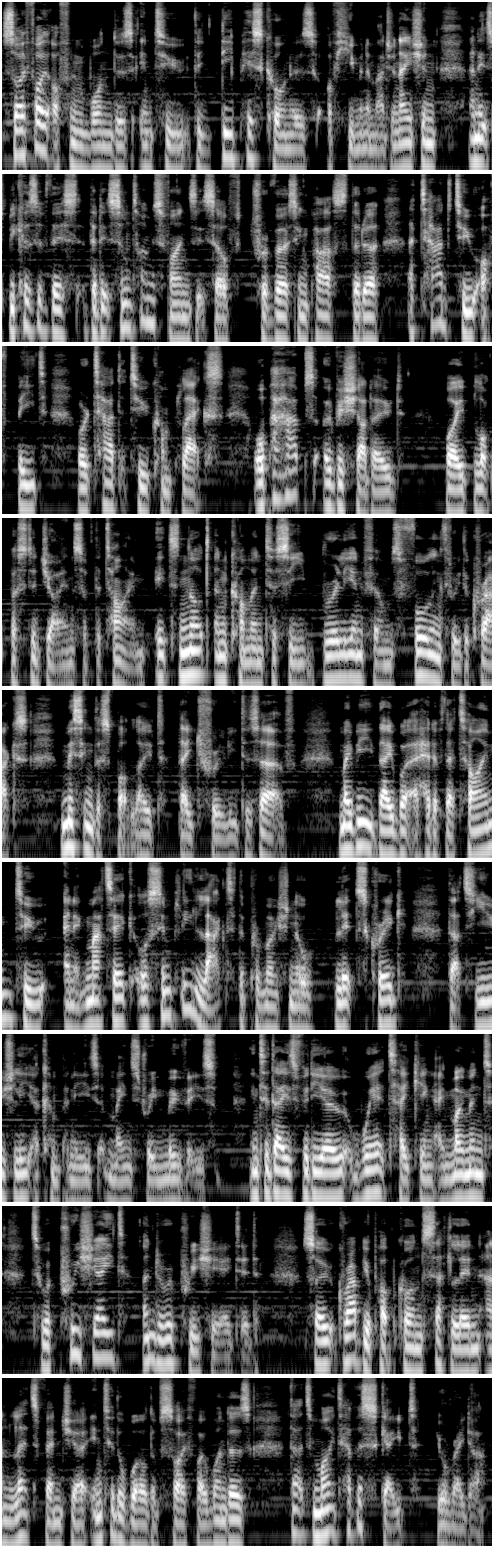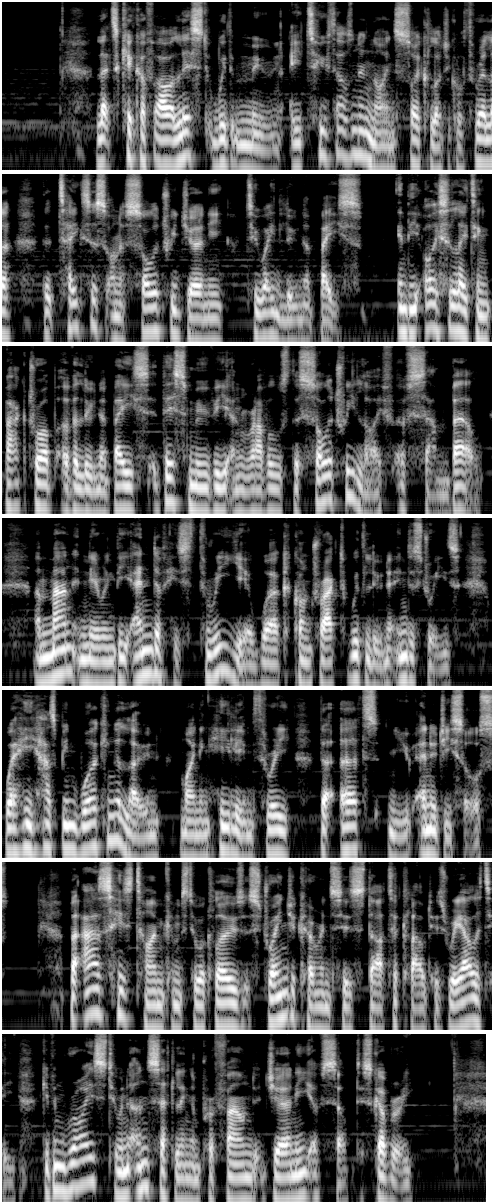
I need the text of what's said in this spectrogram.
Sci-fi often wanders into the deepest corners of human imagination, and it's because of this that it sometimes finds itself traversing paths that are a tad too offbeat or a tad too complex, or perhaps overshadowed by blockbuster giants of the time. It's not uncommon to see brilliant films falling through the cracks, missing the spotlight they truly deserve. Maybe they were ahead of their time, too enigmatic, or simply lacked the promotional blitzkrieg that usually accompanies mainstream movies. In today's video, we're taking a moment to appreciate underappreciated. So grab your popcorn, settle in, and let's venture into the world of sci-fi wonders that might have escaped your radar. Let's kick off our list with Moon, a 2009 psychological thriller that takes us on a solitary journey to a lunar base. In the isolating backdrop of a lunar base, this movie unravels the solitary life of Sam Bell, a man nearing the end of his three year work contract with Lunar Industries, where he has been working alone mining helium 3, the Earth's new energy source. But as his time comes to a close, strange occurrences start to cloud his reality, giving rise to an unsettling and profound journey of self discovery.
